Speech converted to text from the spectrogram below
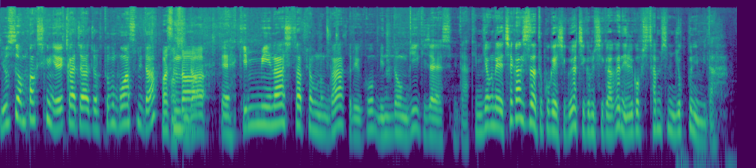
뉴스 언박싱 여기까지 하죠. 두 분 고맙습니다. 고맙습니다. 고맙습니다. 예, 김민아 시사평론가 그리고 민동기 기자였습니다. 김경래 최강 시사 듣고 계시고요. 지금 시각은 7시 36분입니다.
